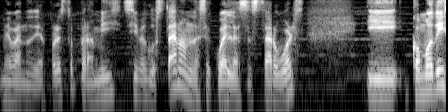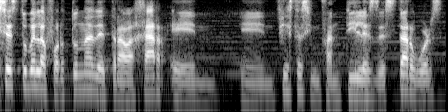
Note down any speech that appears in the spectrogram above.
me van a odiar por esto, pero a mí sí me gustaron las secuelas de Star Wars. Y como dices, tuve la fortuna de trabajar en, en fiestas infantiles de Star Wars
